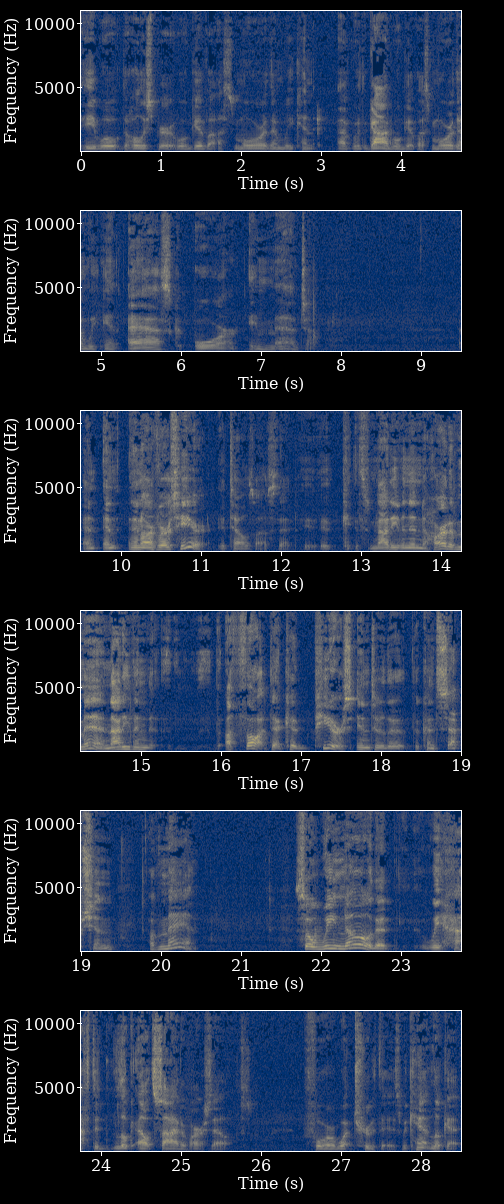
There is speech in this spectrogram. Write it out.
He will, the Holy Spirit will give us more than we can. Uh, God will give us more than we can ask or imagine. And and in our verse here, it tells us that it, it, it's not even in the heart of man, not even a thought that could pierce into the, the conception of man. So we know that we have to look outside of ourselves for what truth is. We can't look at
